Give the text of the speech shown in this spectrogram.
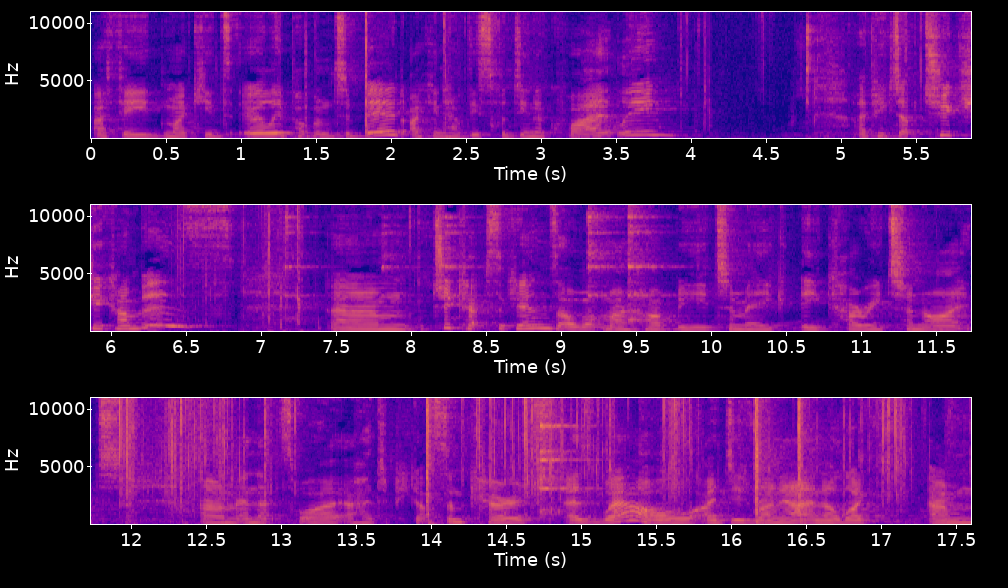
I feed my kids early, pop them to bed. I can have this for dinner quietly. I picked up two cucumbers, um, two capsicums. I want my hubby to make a curry tonight. Um, and that's why I had to pick up some carrots as well. I did run out and I like um,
